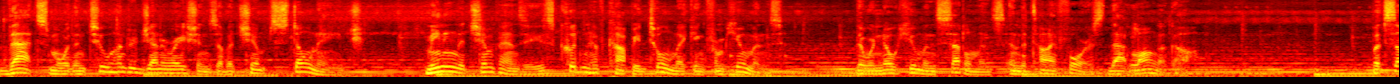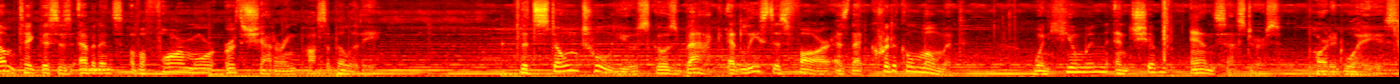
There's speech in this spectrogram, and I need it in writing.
That's more than 200 generations of a chimp stone age, meaning that chimpanzees couldn't have copied toolmaking from humans there were no human settlements in the Taï forest that long ago. But some take this as evidence of a far more earth-shattering possibility. That stone tool use goes back at least as far as that critical moment when human and chimp ancestors parted ways.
